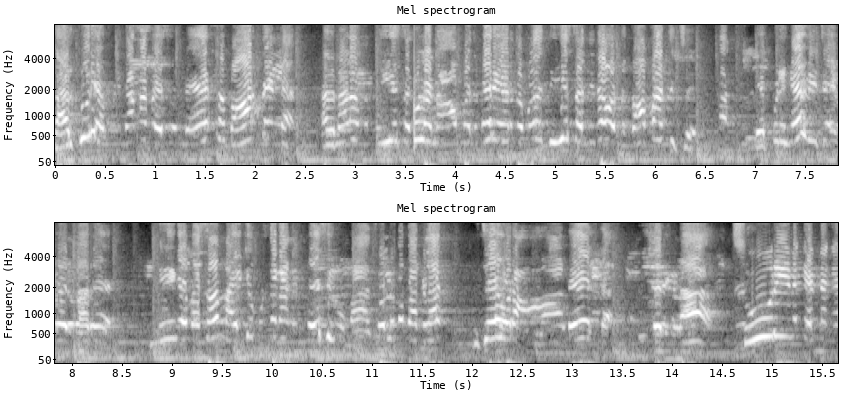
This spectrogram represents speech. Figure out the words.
தற்கூரி அப்படிதாங்க பேசும் பேச வார்த்தை இல்ல. அதனால தீய சதில நாற்பது பேர் இறந்த போது தீய சதி தான் வந்து காப்பாத்துச்சு. எப்படிங்க விஜய் வருவாரு? நீங்க பேசாம மைக்க கொடுத்தா நாங்க பேசிடுவோமா? சொல்லுங்க பாக்கலாம் விஜய் ஒரு ஆளே இல்ல. சரிங்களா? சூரியனுக்கு என்னங்க?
